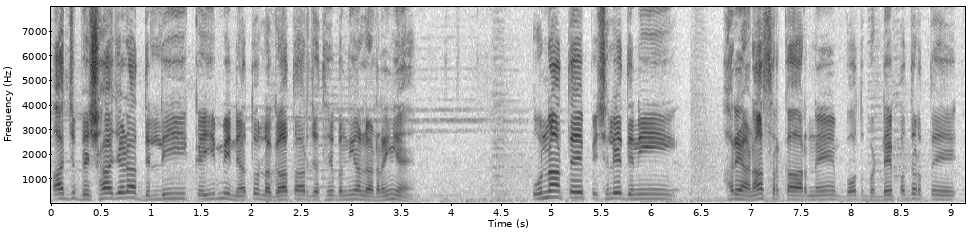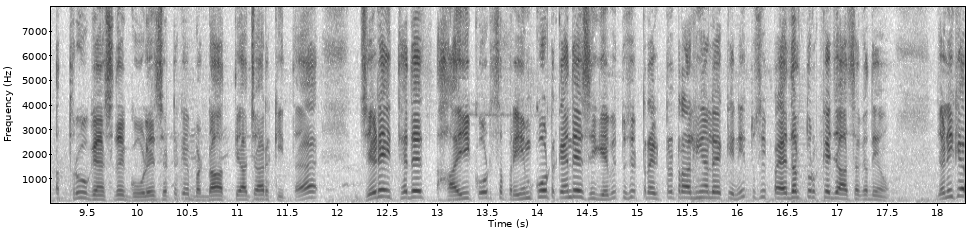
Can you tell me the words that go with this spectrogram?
ਅੱਜ ਵਿਸ਼ਾ ਜਿਹੜਾ ਦਿੱਲੀ ਕਈ ਮਹੀਨਿਆਂ ਤੋਂ ਲਗਾਤਾਰ ਜਥੇਬੰਦੀਆਂ ਲੜ ਰਹੀਆਂ ਹੈ, ਉਹਨਾਂ ਤੇ ਪਿਛਲੇ ਦਿਨੀ ਹਰਿਆਣਾ ਸਰਕਾਰ ਨੇ ਬਹੁਤ ਵੱਡੇ ਪੱਧਰ ਤੇ ਅਥਰੂ ਗੈਸ ਦੇ ਗੋਲੇ ਸਿੱਟ ਕੇ ਵੱਡਾ ਅਤਿਆਚਾਰ ਕੀਤਾ ਜਿਹੜੇ ਇੱਥੇ ਦੇ ਹਾਈ ਕੋਰਟ, ਸੁਪਰੀਮ ਕੋਰਟ ਕਹਿੰਦੇ ਸੀਗੇ ਵੀ ਤੁਸੀਂ ਟਰੈਕਟਰ ਟਰਾਲੀਆਂ ਲੈ ਕੇ ਨਹੀਂ, ਤੁਸੀਂ ਪੈਦਲ ਤੁਰ ਕੇ ਜਾ ਸਕਦੇ ਹੋ। ਜਾਣੀ ਕਿ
